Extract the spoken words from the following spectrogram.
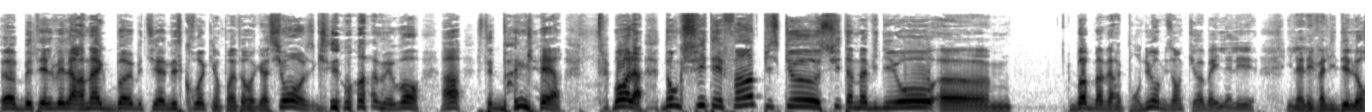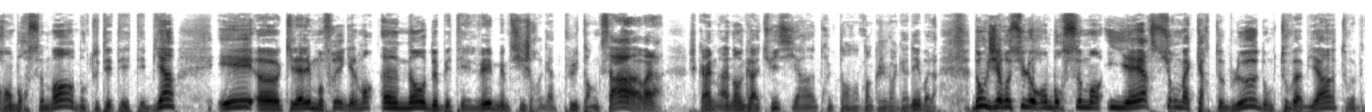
euh, BTLV l'arnaque, Bob était un escroc avec un point d'interrogation, excusez-moi, mais bon, hein, c'était de bonne guerre. Bon voilà, donc suite et fin, puisque suite à ma vidéo, euh, Bob m'avait répondu en me disant que bah, il allait valider le remboursement, donc tout était, bien, et euh, qu'il allait m'offrir également un an de BTLV, même si je regarde plus tant que ça, voilà, j'ai quand même un an gratuit s'il y a un truc de temps en temps que je vais regarder, voilà. Donc j'ai reçu le remboursement hier sur ma carte bleue, donc tout va bien, tout va bien.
